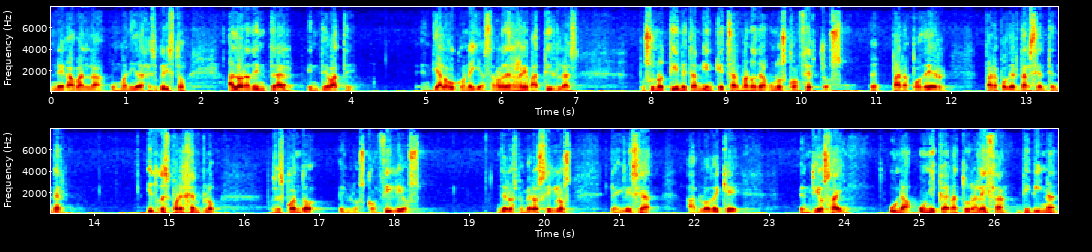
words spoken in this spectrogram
negaban la humanidad de Jesucristo, a la hora de entrar en debate, en diálogo con ellas, a la hora de rebatirlas, pues uno tiene también que echar mano de algunos conceptos ¿eh? para, poder, para poder darse a entender. Y entonces, por ejemplo, pues es cuando en los concilios de los primeros siglos la Iglesia habló de que en Dios hay una única naturaleza divina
